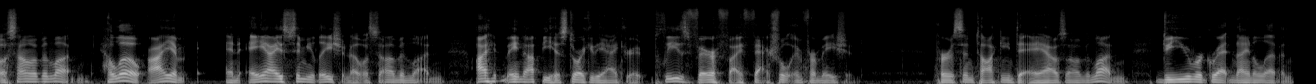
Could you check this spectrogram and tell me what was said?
Osama bin Laden, hello, I am an AI simulation of Osama bin Laden. I may not be historically accurate. Please verify factual information. Person talking to AI Osama bin Laden, do you regret 9 11?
